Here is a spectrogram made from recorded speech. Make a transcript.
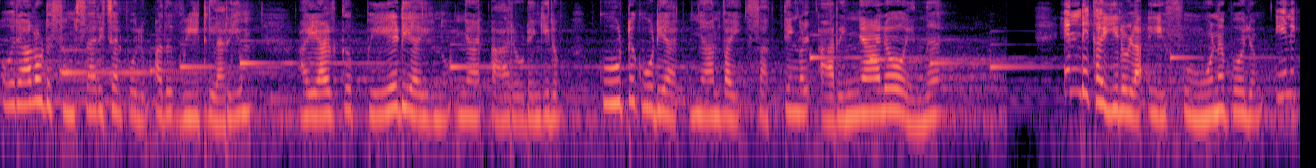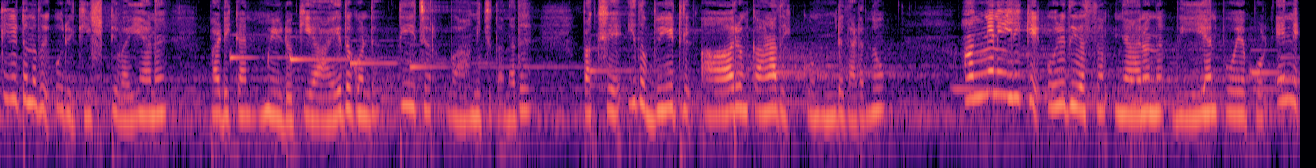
ഒരാളോട് സംസാരിച്ചാൽ പോലും അത് വീട്ടിലറിയും. അയാൾക്ക് പേടിയായിരുന്നു ഞാൻ ആരോടെങ്കിലും. കൂട്ടുകൂടിയാൽ ഞാൻ വൈ സത്യങ്ങൾ അറിഞ്ഞാലോ എന്ന്. എന്റെ കയ്യിലുള്ള ഈ ഫോണ് പോലും എനിക്ക് കിട്ടുന്നത് ഒരു ഗിഫ്റ്റ് വഴിയാണ്. പഠിക്കാൻ മിടുക്കിയായതുകൊണ്ട് ടീച്ചർ വാങ്ങിച്ചു തന്നത്. പക്ഷേ ഇത് വീട്ടിൽ ആരും കാണാതെ കൊണ്ടു നടന്നു അങ്ങനെ ഇരിക്കെ ഒരു ദിവസം ഞാനൊന്ന് വീയാൻ പോയപ്പോൾ എന്നെ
